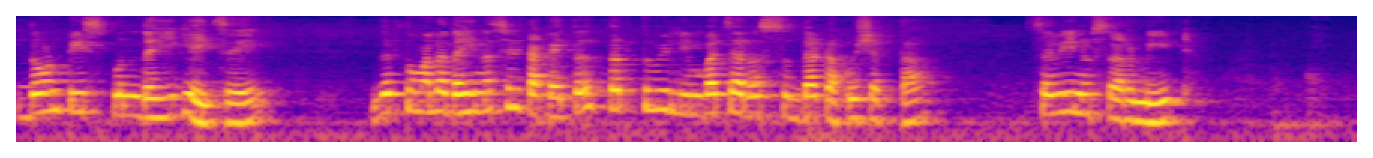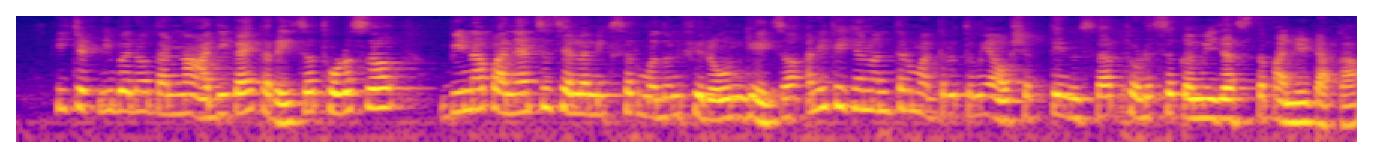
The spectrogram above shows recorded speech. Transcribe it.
दोन टीस्पून दही घ्यायचं आहे जर तुम्हाला दही नसेल टाकायचं तर तुम्ही लिंबाचा रस सुद्धा टाकू शकता. चवीनुसार मीठ. ही चटणी बनवताना आधी काय करायचं? थोडंसं बिना पाण्याचंच याला मिक्सरमधून फिरवून घ्यायचं आणि त्याच्यानंतर मात्र तुम्ही आवश्यकतेनुसार थोडंसं कमी जास्त पाणी टाका.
